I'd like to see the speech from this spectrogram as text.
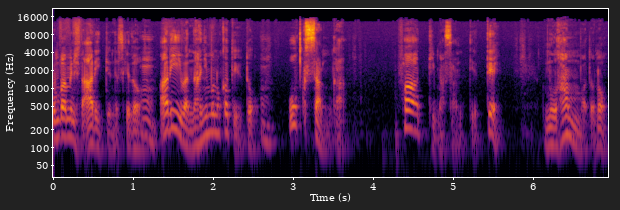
4番目の人アリって言うんですけど、うん。アリーは何者かというと、うん。奥さんがファーティマさんって言ってムハンマドの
